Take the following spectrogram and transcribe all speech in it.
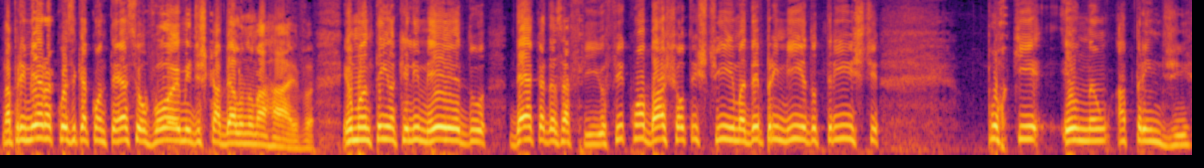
Na primeira coisa que acontece, eu vou e me descabelo numa raiva. Eu mantenho aquele medo décadas a fio, fico com a baixa autoestima, deprimido, triste, porque eu não aprendi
